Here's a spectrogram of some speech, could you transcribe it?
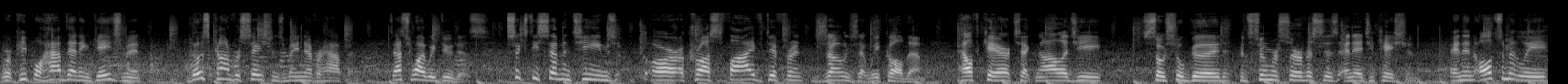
where people have that engagement, those conversations may never happen. That's why we do this. 67 teams are across five different zones that we call them. Healthcare, technology, social good, consumer services, and education. And then ultimately,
